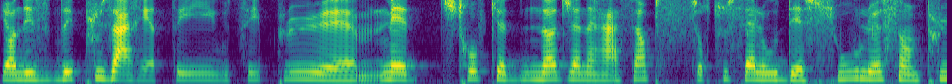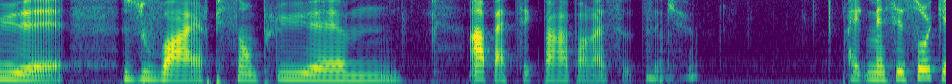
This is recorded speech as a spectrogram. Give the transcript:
ils ont des idées plus arrêtées ou plus. euh, mais je trouve que notre génération, puis surtout celle au-dessous, sont plus euh, ouverts, puis sont plus euh, empathiques par rapport à ça. Fait que- mais c'est sûr que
